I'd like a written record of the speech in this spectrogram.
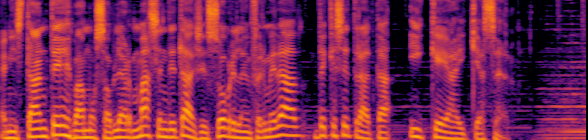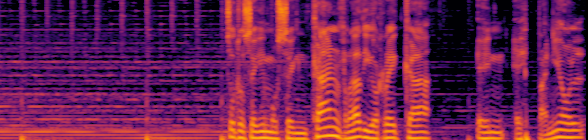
En instantes vamos a hablar más en detalle sobre la enfermedad, de qué se trata y qué hay que hacer. Nosotros seguimos en CAN, Radio Reca, en español,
